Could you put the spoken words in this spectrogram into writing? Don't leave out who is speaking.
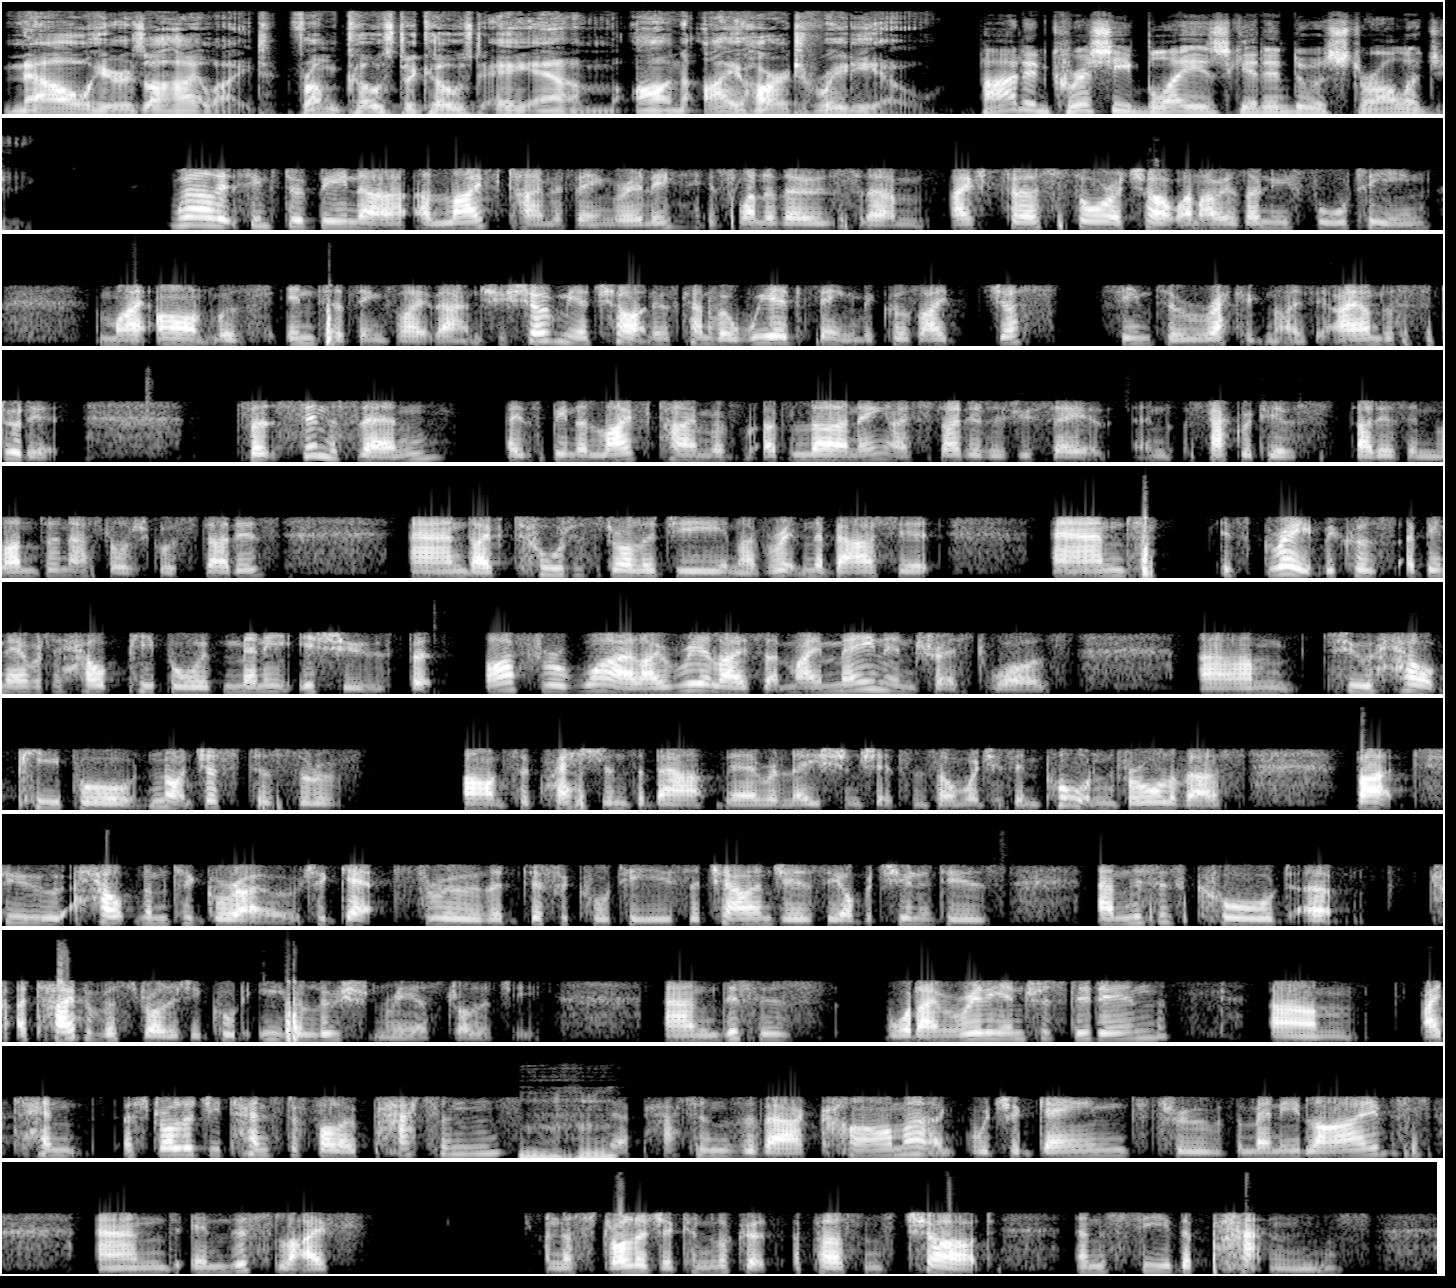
Speaker 1: Now, here's a highlight from Coast to Coast AM on iHeartRadio.
Speaker 2: How did Chrissie Blaze get into astrology?
Speaker 3: Well, it seems to have been a, a lifetime thing, really. It's one of those. Um, I first saw a chart when I was only 14. My aunt was into things like that, and she showed me a chart, and it was kind of a weird thing because I just seemed to recognize it. I understood it. But since then, it's been a lifetime of, of learning. I studied, as you say, in Faculty of Studies in London, Astrological Studies, and I've taught astrology and I've written about it. And it's great because I've been able to help people with many issues. But after a while, I realized that my main interest was um, to help people not just to sort of answer questions about their relationships and so on, which is important for all of us, but to help them to grow, to get through the difficulties, the challenges, the opportunities. And this is called uh, a type of astrology called evolutionary astrology. And this is what I'm really interested in. Um, I tend astrology tends to follow patterns.
Speaker 2: Mm-hmm.
Speaker 3: They're patterns of our karma, which are gained through the many lives. And in this life, an astrologer can look at a person's chart and see the patterns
